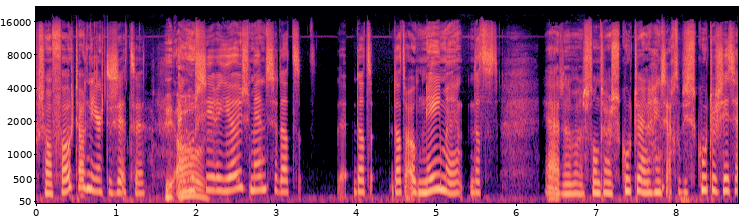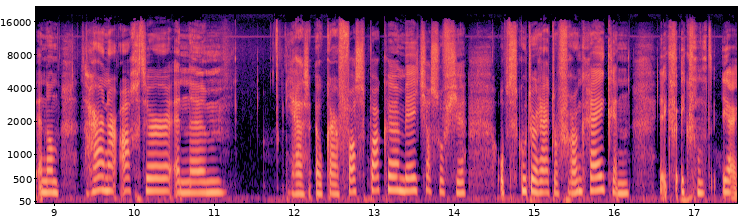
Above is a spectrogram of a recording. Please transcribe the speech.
zo'n foto neer te zetten. En hoe oh. serieus mensen dat, dat, dat ook nemen. Dat, ja, dan stond er een scooter en dan ging ze echt op die scooter zitten en dan het haar naar achter en ehm, ja, elkaar vastpakken een beetje alsof je op de scooter rijdt door Frankrijk. En ik, ik vond ja,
